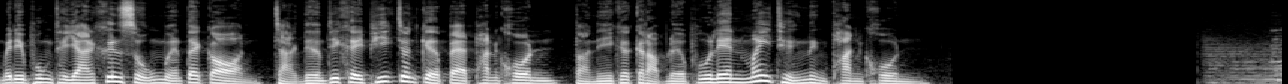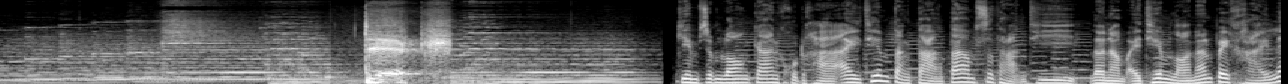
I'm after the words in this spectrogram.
ไม่ได้พุ่งทะยานขึ้นสูงเหมือนแต่ก่อน จากเดิมที่เคยพีคจนเกือบ8,000 คน ตอนนี้ก็กลับเหลือผู้เล่นไม่ถึง 1,000 คน มจำลองการขุดหาไอเทมต่างๆ ตามสถานที่แล้วนำไอเทมเหล่านั้นไปขายแล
